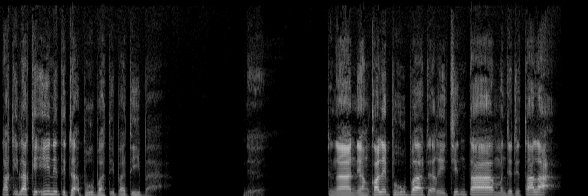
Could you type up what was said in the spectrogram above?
laki-laki ini tidak berubah tiba-tiba. Ya. Dengan yang kali berubah dari cinta menjadi talak.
